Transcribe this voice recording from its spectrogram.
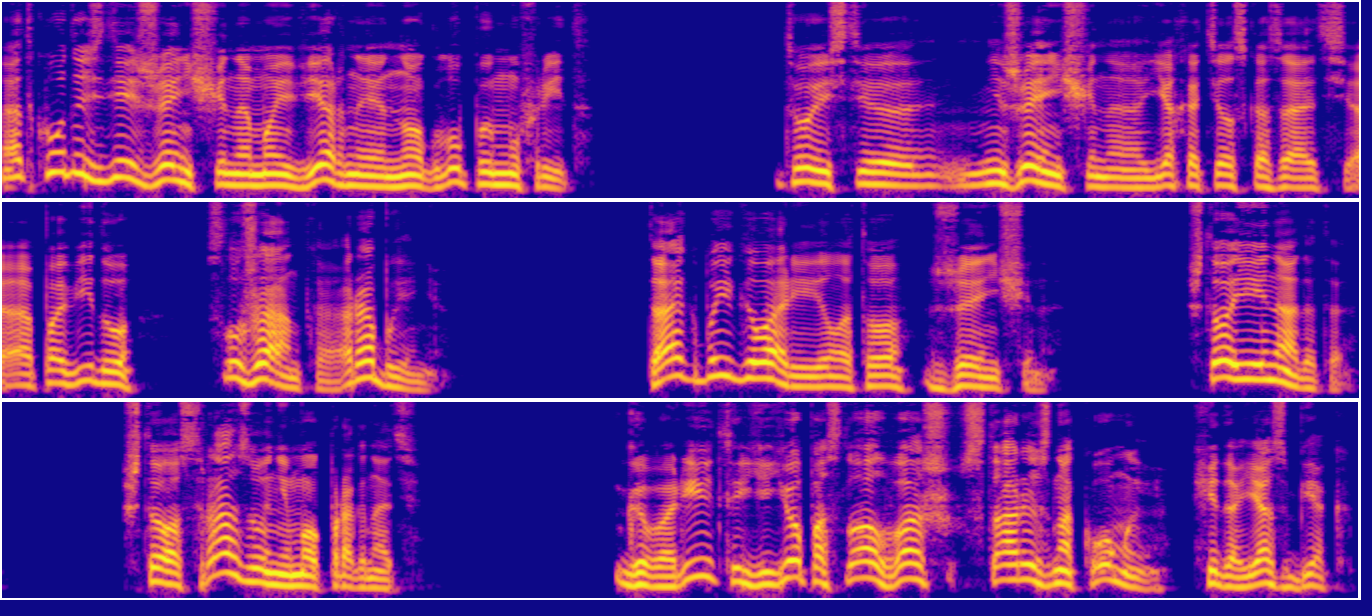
«Откуда здесь женщина, мой верный, но глупый муфрит?» «То есть э, не женщина, я хотел сказать, а по виду служанка, рабыня». Так бы и говорил, а то женщина. Что ей надо-то? Что, сразу не мог прогнать? Говорит, ее послал ваш старый знакомый, Хидаяс Бек.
